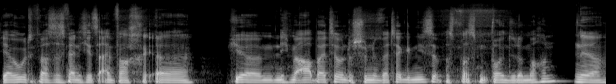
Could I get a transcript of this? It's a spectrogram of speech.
ja gut, was ist, wenn ich jetzt einfach äh, hier nicht mehr arbeite und das schöne Wetter genieße? Was, was wollen sie da machen? Ja.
